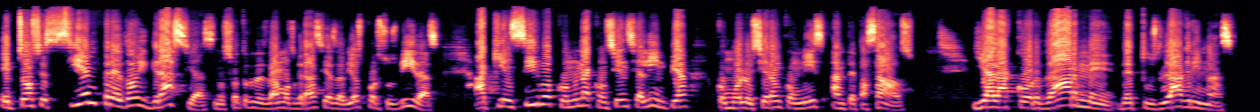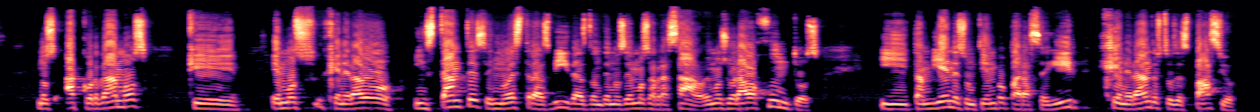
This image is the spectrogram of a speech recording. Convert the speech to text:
Entonces, siempre doy gracias, nosotros les damos gracias a Dios por sus vidas, a quien sirvo con una conciencia limpia, como lo hicieron con mis antepasados. Y al acordarme de tus lágrimas, nos acordamos que hemos generado instantes en nuestras vidas donde nos hemos abrazado, hemos llorado juntos y también es un tiempo para seguir generando estos espacios.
